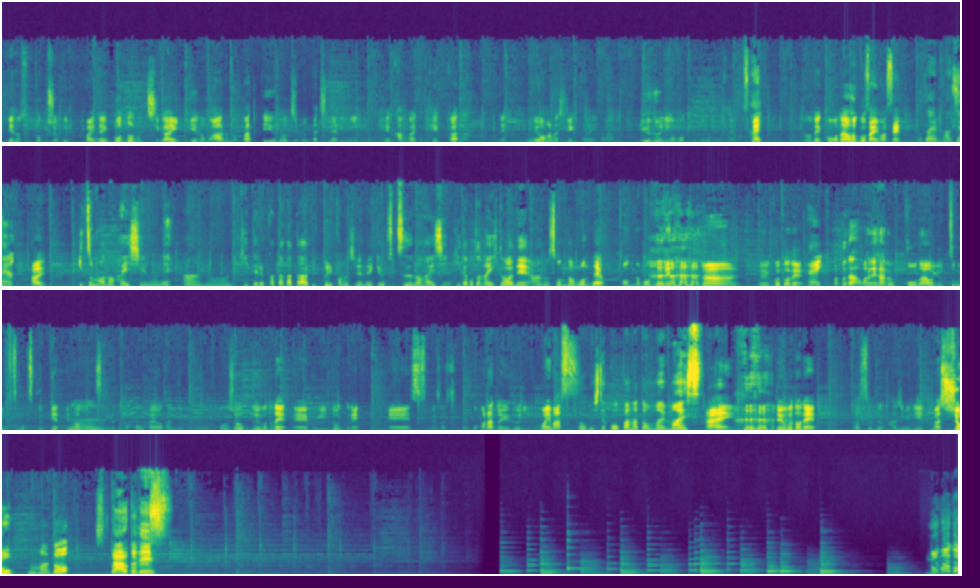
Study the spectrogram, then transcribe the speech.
でのその特色媒体ごとの違いっていうのがあるのかっていうのを自分たちなりにえー考えた結果なんですね、えーお話しできたらいいかなというふうに思っているところでございますね、はい。なのでコーナーはございません。ございません。はいいつもの配信をね、あの、聞いてる方々はびっくりかもしれないけど、普通の配信聞いたことない人はね、あの、そんなもんだよ。そんなもんだね うんということで、はい。まあ、普段はねあのコーナーを4つも5つも作ってやってるわけですけれども、今回は30分一本勝負ということで、えーフリートークで、えー進めさせていただこうかなというふうに思います勝負していこうかなと思います。はい。ということで、早速始めていきましょう。ノマド、ススタートです。ノマド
